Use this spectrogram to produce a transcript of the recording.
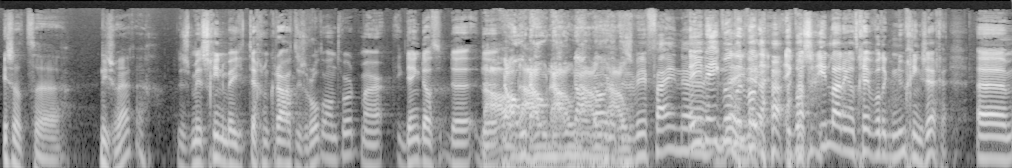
is dat eh, niet zo erg. Dus misschien een beetje technocratisch rot antwoord, maar ik denk dat de... de Nou, nou, nou, nou, nou, nou, dat is weer fijn. eh. Nee, nee, ik, wilde, Nee. wat- ik was een inleiding aan het geven wat ik nu ging zeggen. Ehm,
